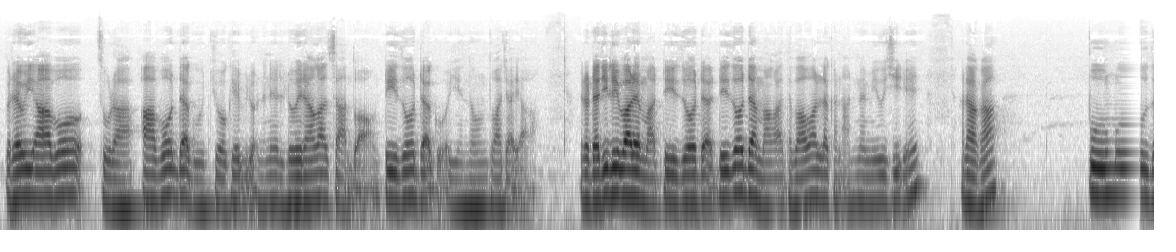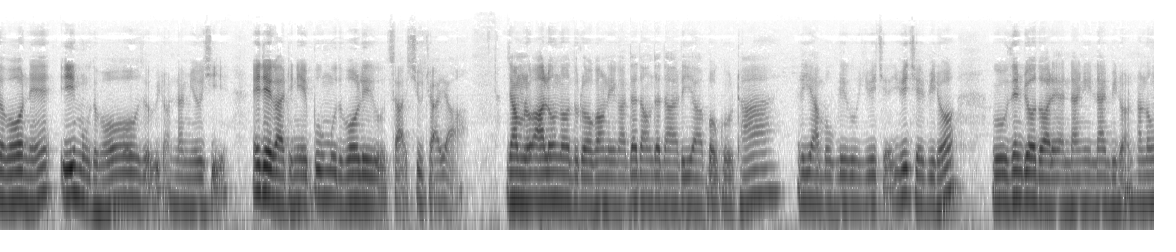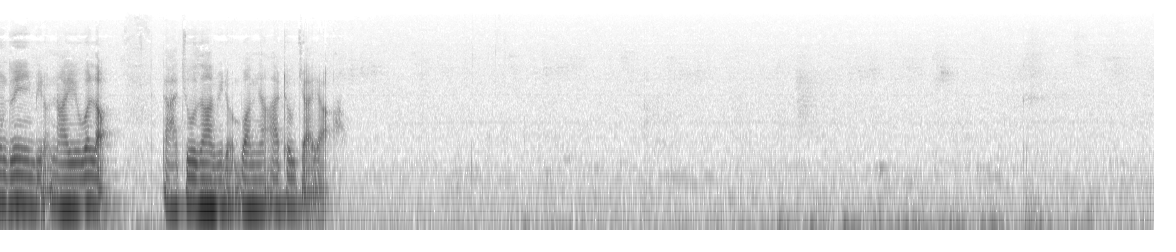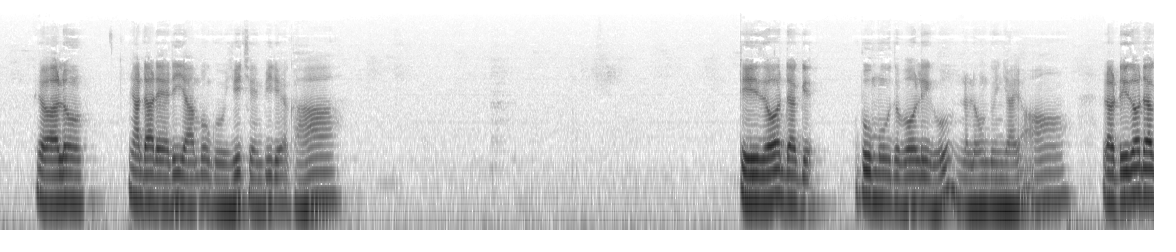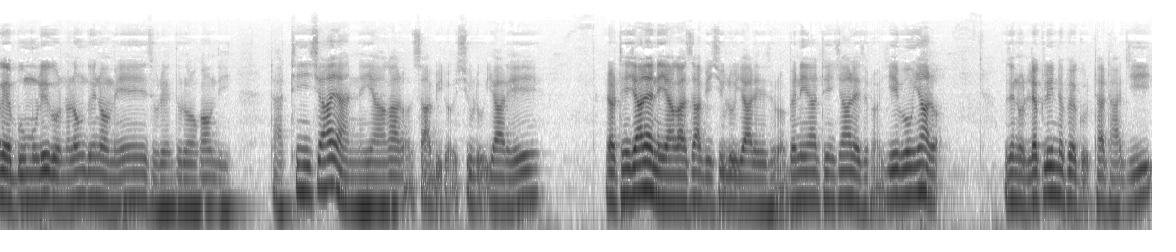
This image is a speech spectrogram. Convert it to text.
ပထဝီအာဘောဆိုတာအာဘောဓာတ်ကိုကြော်ခဲ့ပြီးတော့နည်းနည်းလွယ်တာကစသွားအောင်တေဇောဓာတ်ကိုအရင်ဆုံးသွားကြရအောင်အဲ့တော့ဓာတ်ကြီးလေးပါးထဲမှာတေဇောဓာတ်တေဇောဓာတ်မှာကသဘာဝလက္ခဏာ2မျိုးရှိတယ်အဲ့ဒါက ပူမှုသဘောနဲ့အေးမှုသဘောဆိုပြီးတော့2မျိုးရှိတယ်အဲ့ဒီကဒီနေ့ပူမှုသဘောလေးကိုစရှုကြရအောင်။ကြောင့်မလို့အားလုံးသောသူတော်ကောင်းတွေကတက်တောင်တက်တာအရိယာပုဂ္ဂိုလ်ထိုင်အရိယာပုဂ္ဂိုလ်လေးကိုရွေးချယ်ရွေးချယ်ပြီးတော့ကိုဦးစင်းပြောသွားတဲ့အတိုင်းလေးလိုက်ပြီးတော့နှလုံးသွင်းပြီးတော့နာရီဝက်လောက်ဒါစူးစမ်းပြီးတော့ပွားများအားထုတ်ကြရအောင်။ အဲ့တော့အလုံးမြတ်တဲ့အရိယာပုဂ္ဂိုလ်ရွေးချယ်ပြီးတဲ့အခါတေဇောတက်ကပူမှုသဘောလေးကိုနှလုံးသွင်းကြရအောင်အဲ့တော့တေဇောတက်ကပူမှုလေးကိုနှလုံးသွင်းတော့မယ်ဆိုတဲ့သူတော်ကောင်းဒီဒါထင်ရှားရာနေရာကတော့စပြီးတော့ရှုလို့ရတယ်အဲ့တော့ထင်ရှားတဲ့နေရာကစပြီးရှုလို့ရတယ်ဆိုတော့ဘယ်နေရာထင်ရှားလဲဆိုတော့ရေပုံရတော့ဦးဇင်းတို့လက်ကလေးနှစ်ဘက်ကိုထပ်ထားကြည့်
